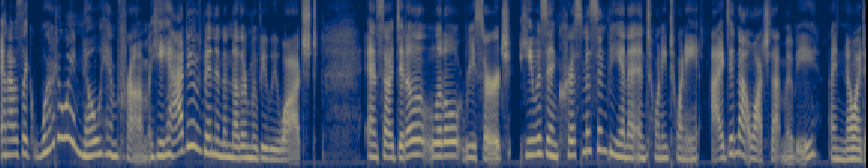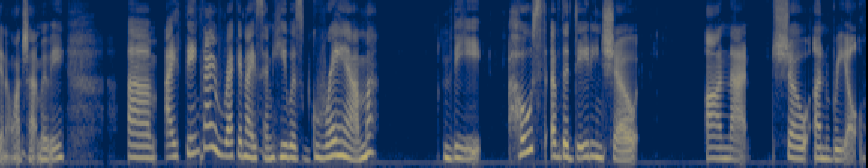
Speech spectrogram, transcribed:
And I was like, where do I know him from? He had to have been in another movie we watched. And so I did a little research. He was in Christmas in Vienna in 2020. I did not watch that movie. I know I didn't watch that movie. Um, I think I recognize him. He was Graham, the host of the dating show on that show Unreal.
